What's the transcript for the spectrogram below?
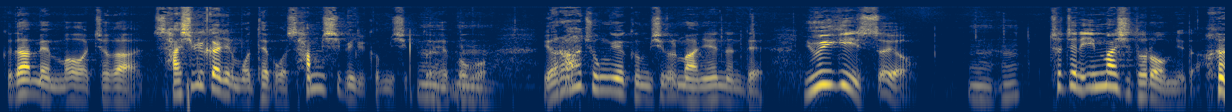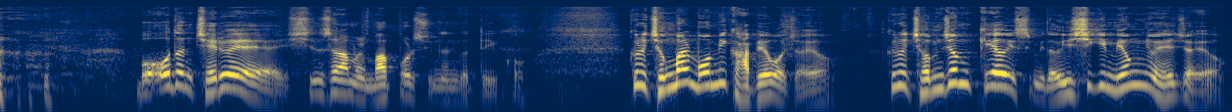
그 다음에 뭐 제가 40일까지는 못 해보고 30일 금식도 해보고 여러 종류의 금식을 많이 했는데 유익이 있어요. 첫째는 입맛이 돌아옵니다. 모든 재료의 신선함을 맛볼 수 있는 것도 있고 그리고 정말 몸이 가벼워져요. 그리고 점점 깨어 있습니다. 의식이 명료해져요.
